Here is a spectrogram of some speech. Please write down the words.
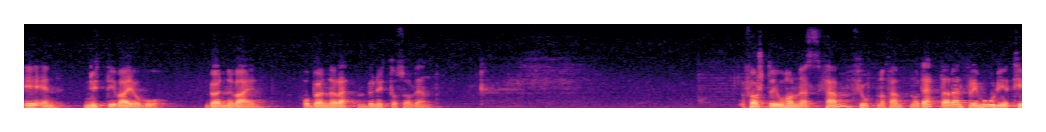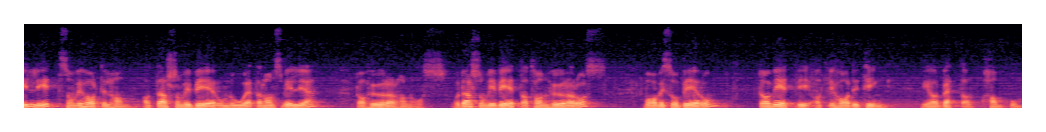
er en nyttig vei å gå. Bønneveien og bønneretten. Benytt oss av den. 1. Johannes 5, 14 og 15. Og dette er den frimodige tillit som vi har til Ham, at dersom vi ber om noe etter Hans vilje, da hører Han oss. Og dersom vi vet at Han hører oss, hva vi så ber om, da vet vi at vi har de ting vi har bedt Ham om.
